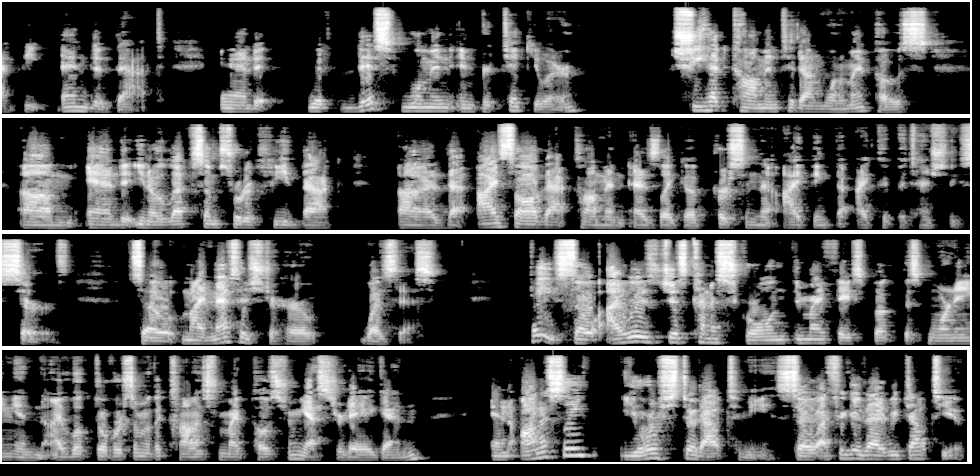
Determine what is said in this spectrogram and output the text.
at the end of that. And with this woman in particular, she had commented on one of my posts um, and you know left some sort of feedback uh, that I saw that comment as like a person that I think that I could potentially serve. So my message to her was this. Hey, so I was just kind of scrolling through my Facebook this morning and I looked over some of the comments from my post from yesterday again. And honestly, yours stood out to me. So I figured that I'd reach out to you.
